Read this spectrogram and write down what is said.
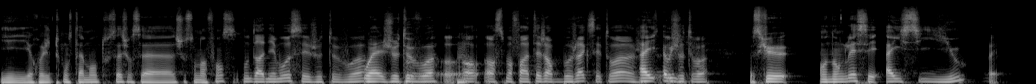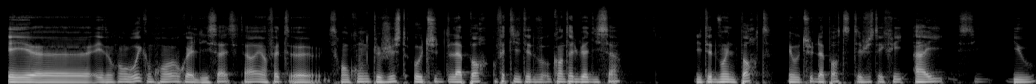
Il, il rejette constamment tout ça sur, sa, sur son enfance. Mon dernier mot, c'est je te vois. Ouais, je te vois. Or, or- or- enfin, t'es genre Bojack, c'est toi. Je, Ah, ah oui. je te vois. Parce que en anglais, c'est I see you. Ouais. Et, euh, et donc, en gros, il comprend pas pourquoi elle dit ça, etc. Et en fait, euh, il se rend compte que juste au-dessus de la porte, en fait, il était devant- quand elle lui a dit ça, il était devant une porte. Et au-dessus de la porte, c'était juste écrit I see you.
